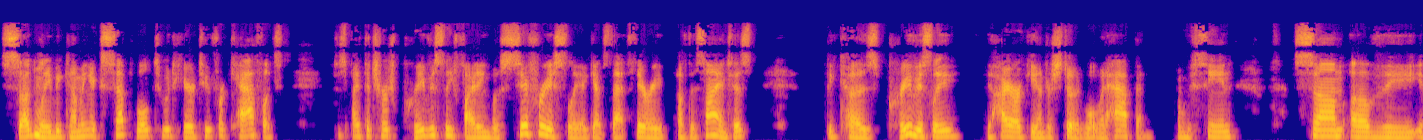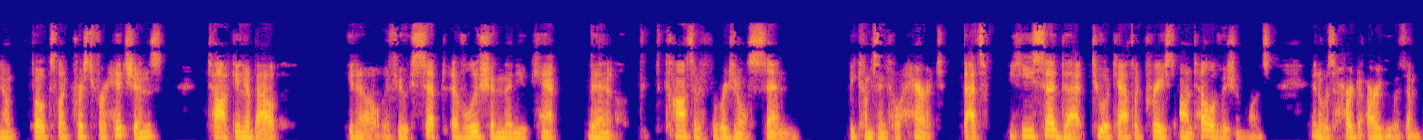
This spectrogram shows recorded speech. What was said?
suddenly becoming acceptable to adhere to for Catholics, despite the church previously fighting vociferously against that theory of the scientists, because previously the hierarchy understood what would happen. And we've seen some of the, you know, folks like Christopher Hitchens talking about, you know, if you accept evolution, then you can't, then the concept of original sin becomes incoherent. That's, he said that to a Catholic priest on television once, and it was hard to argue with him.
